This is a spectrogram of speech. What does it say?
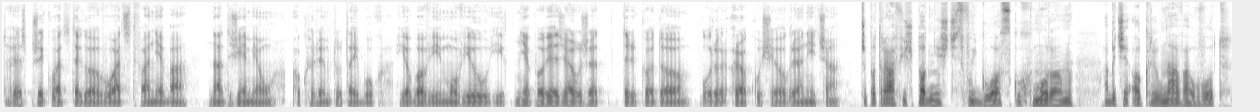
To jest przykład tego władztwa nieba nad ziemią, o którym tutaj Bóg Jobowi mówił i nie powiedział, że tylko do pół roku się ogranicza. Czy potrafisz podnieść swój głos ku chmurom, aby cię okrył nawał wód?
